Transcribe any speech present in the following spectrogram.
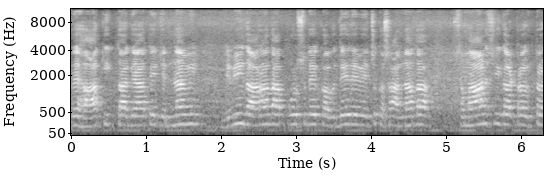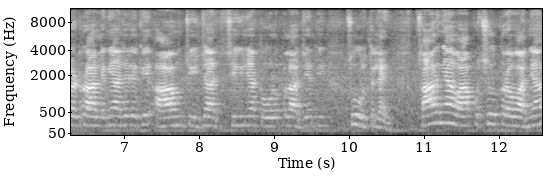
ਰਿਹਾ ਕੀਤਾ ਗਿਆ ਤੇ ਜਿੰਨਾ ਵੀ ਜ਼ਿਮੀਂਦਾਰਾਂ ਦਾ, ਪੁਲਿਸ ਦੇ ਕਬਜ਼ੇ ਦੇ ਵਿੱਚ ਕਿਸਾਨਾਂ ਦਾ ਸਮਾਨ ਸੀਗਾ, ਟਰੈਕਟਰ, ਟਰਾਲੀਆਂ ਜਿਹੜੇ ਕਿ ਆਮ ਚੀਜ਼ਾਂ ਸੀਗੀਆਂ, ਟੋਲ ਪਲਾਜ਼ੇ ਦੀ ਸਹੂਲਤ ਲਈ। ਸਾਰੀਆਂ ਵਾਪਸ ਕਰਵਾਈਆਂ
